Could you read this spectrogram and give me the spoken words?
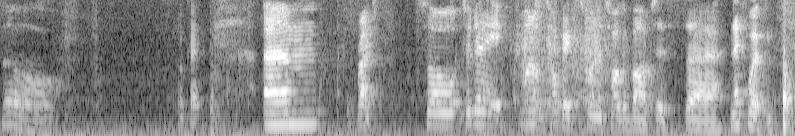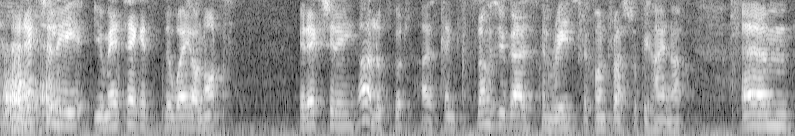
So, okay. Um, right. So today, one of the topics we're going to talk about is uh, networking. And actually, you may take it the way or not. It actually, oh, it looks good, I think. As long as you guys can read, the contrast should be high enough. Um,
